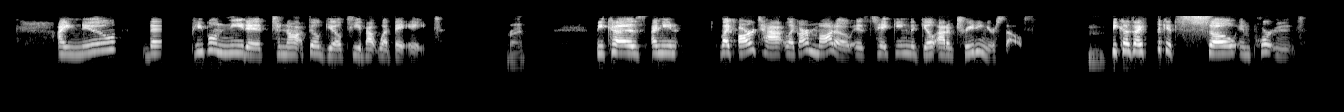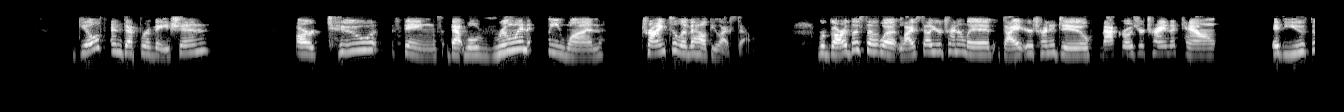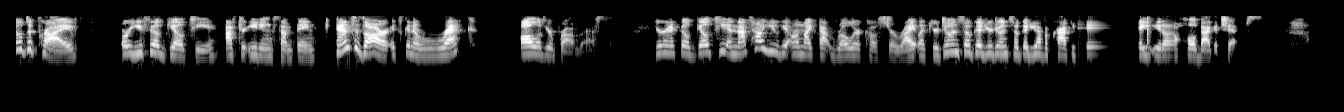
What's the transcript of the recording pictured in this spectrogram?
i knew that people needed to not feel guilty about what they ate. Right. Because i mean like our ta like our motto is taking the guilt out of treating yourself. Hmm. because i think it's so important. Guilt and deprivation are two things that will ruin anyone trying to live a healthy lifestyle. Regardless of what lifestyle you're trying to live diet you're trying to do macros you're trying to count if you feel deprived or you feel guilty after eating something chances are it's going to wreck all of your progress. You're going to feel guilty. And that's how you get on like that roller coaster, right? Like you're doing so good, you're doing so good. You have a crappy day, you eat a whole bag of chips.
